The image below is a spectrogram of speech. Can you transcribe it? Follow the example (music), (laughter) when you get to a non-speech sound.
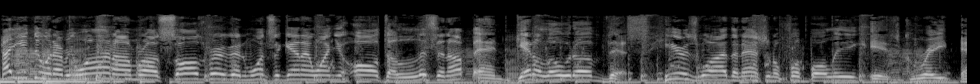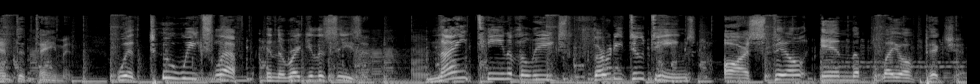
How you doing, everyone? I'm Ross Salzberg, and once again, I want you all to listen up and get a load of this. Here's why the National Football League is great entertainment. With two weeks left in the regular season, 19 of the league's 32 teams are still in the playoff picture.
